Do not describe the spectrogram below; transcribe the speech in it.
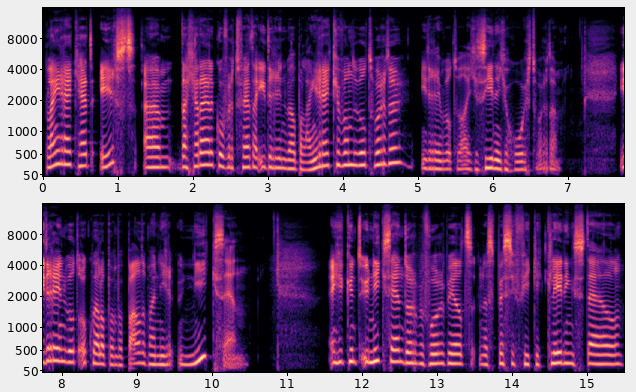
Belangrijkheid eerst, um, dat gaat eigenlijk over het feit dat iedereen wel belangrijk gevonden wilt worden. Iedereen wil wel gezien en gehoord worden. Iedereen wil ook wel op een bepaalde manier uniek zijn. En je kunt uniek zijn door bijvoorbeeld een specifieke kledingstijl,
